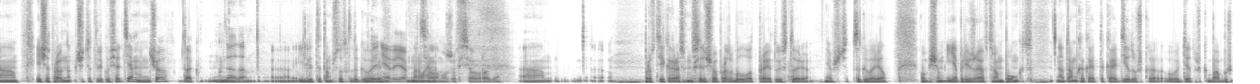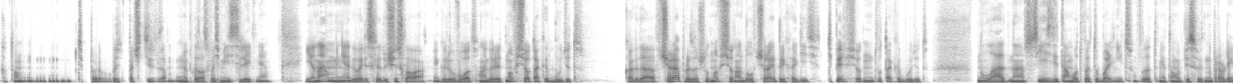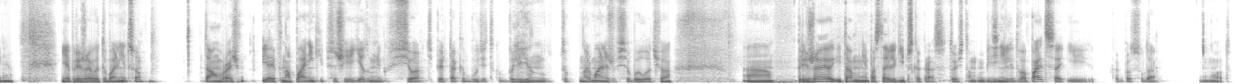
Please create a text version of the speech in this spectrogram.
А, я сейчас, правда, чуть отвлекусь от темы, ничего? Так. Да, да. Э, или ты там что-то договоришь? Да нет, я Нормально? в целом уже все вроде. А, просто я как раз, мой следующий вопрос был вот про эту историю. Я уже что-то заговорил. В общем, я приезжаю в травмпункт, а там какая-то такая дедушка, вот дедушка, бабушка там, типа, почти, там, мне показалось, 80-летняя. И она мне говорит следующие слова. Я говорю, вот. Она говорит, ну все, так и будет. Когда вчера произошло, ну все, надо было вчера и приходить. Теперь все, ну вот так и будет ну ладно, съезди там вот в эту больницу. Это мне там выписывает направление. Я приезжаю в эту больницу, там врач, я на панике, слушай, я еду, мне все, теперь так и будет. Блин, ну нормально же все было, что... А, приезжаю, и там мне поставили гипс как раз. То есть там объединили два пальца и как бы сюда. Вот.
